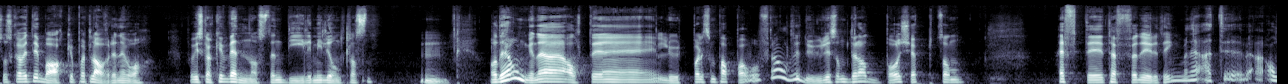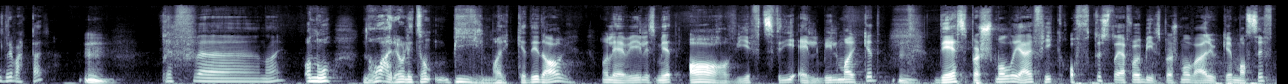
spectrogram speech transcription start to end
så skal vi tilbake på et lavere nivå. For vi skal ikke venne oss til en bil i millionklassen. Mm. Og det har ungene alltid lurt på. liksom, 'Pappa, hvorfor har aldri du liksom dratt på og kjøpt sånn heftig, tøffe, dyre ting?' Men jeg, jeg har aldri vært der. Mm. F, eh, nei. Og nå, nå, er det jo litt sånn bilmarked i dag. Nå lever vi liksom i et avgiftsfri elbilmarked. Mm. Det spørsmålet jeg fikk oftest, og jeg får bilspørsmål hver uke massivt,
